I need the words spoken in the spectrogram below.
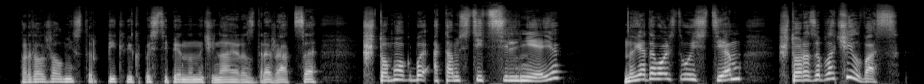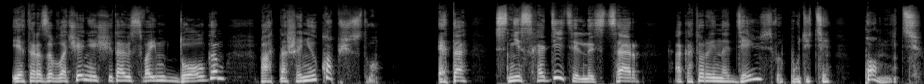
— продолжал мистер Пиквик, постепенно начиная раздражаться, — что мог бы отомстить сильнее, но я довольствуюсь тем, что разоблачил вас, и это разоблачение считаю своим долгом по отношению к обществу. Это снисходительность, сэр, о которой, надеюсь, вы будете помнить».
